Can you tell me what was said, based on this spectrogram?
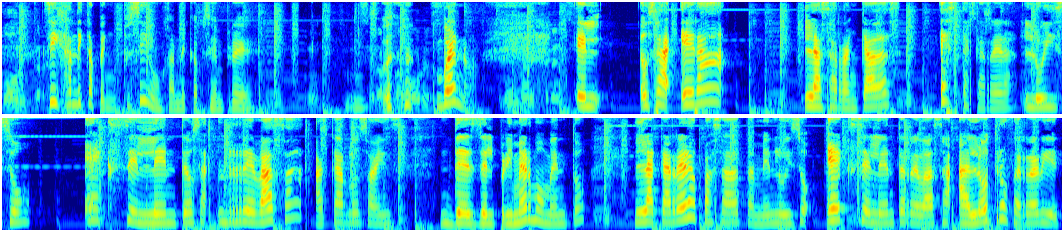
contra. Sí, handicap, en- pues sí, un handicap siempre. ¿no? Será a favor, es Bueno, el, o sea, era las arrancadas. Esta carrera lo hizo excelente. O sea, rebasa a Carlos Sainz desde el primer momento. La carrera pasada también lo hizo excelente, rebasa al otro Ferrari de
